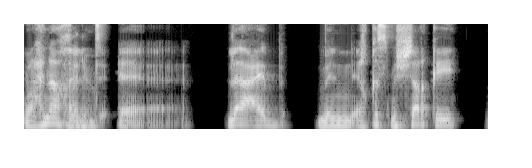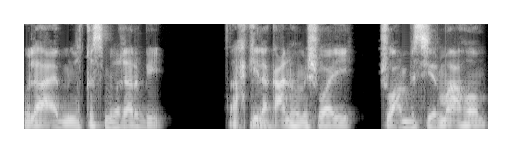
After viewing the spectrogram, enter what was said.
وراح ناخذ آه، لاعب من القسم الشرقي ولاعب من القسم الغربي. راح أحكي لك عنهم شوي شو عم بصير معهم.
